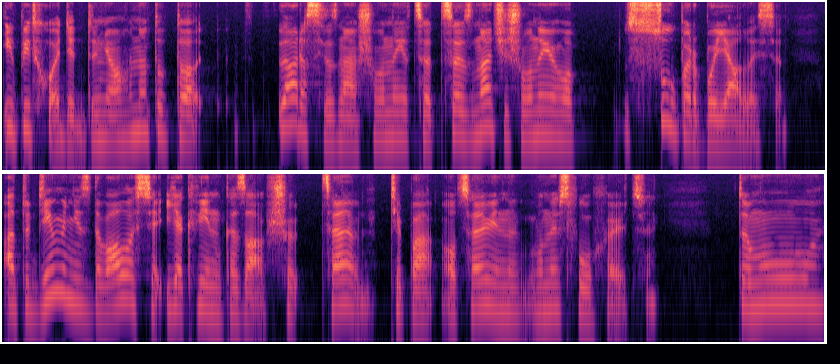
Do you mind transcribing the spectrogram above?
і підходять до нього. Ну тобто, зараз я знаю, що вони це це значить, що вони його супер боялися. А тоді мені здавалося, як він казав, що це, типа, оце він вони слухаються. Тому,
